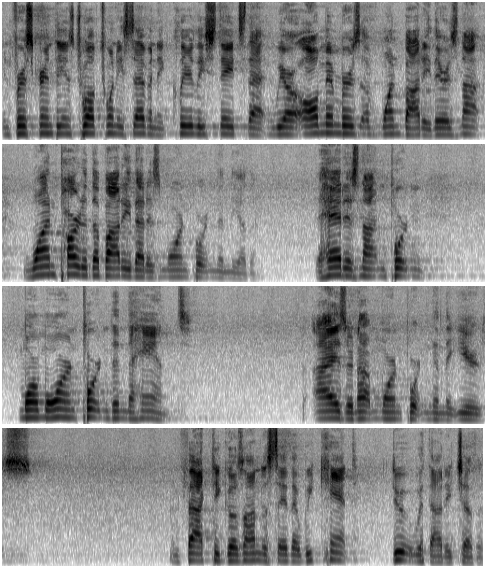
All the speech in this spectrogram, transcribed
In 1 Corinthians 12 27, it clearly states that we are all members of one body. There is not one part of the body that is more important than the other. The head is not important, more more important than the hand. The eyes are not more important than the ears. In fact, he goes on to say that we can't do it without each other.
